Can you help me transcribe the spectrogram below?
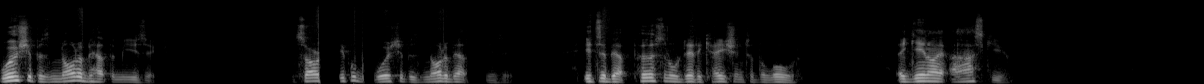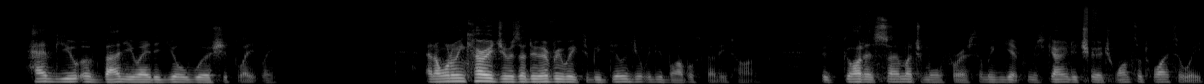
Worship is not about the music. I'm sorry, people, but worship is not about the music. It's about personal dedication to the Lord. Again, I ask you, have you evaluated your worship lately? And I want to encourage you, as I do every week, to be diligent with your Bible study time. Because God has so much more for us than we can get from just going to church once or twice a week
